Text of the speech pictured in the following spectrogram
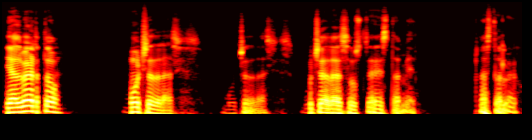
Y Alberto, muchas gracias, muchas gracias. Muchas gracias a ustedes también. Hasta luego.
